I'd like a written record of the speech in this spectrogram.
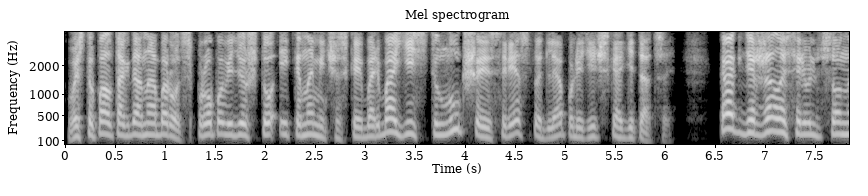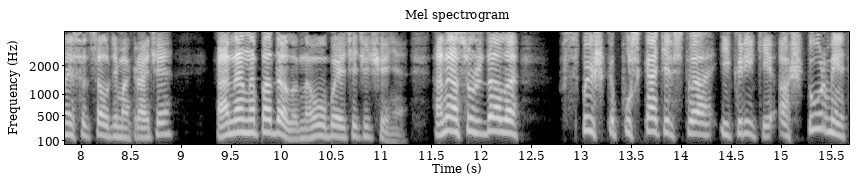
выступал тогда наоборот, с проповедью, что экономическая борьба есть лучшее средство для политической агитации. Как держалась революционная социал-демократия? Она нападала на оба эти течения. Она осуждала вспышка пускательства и крики о штурме,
